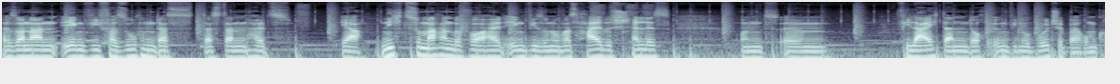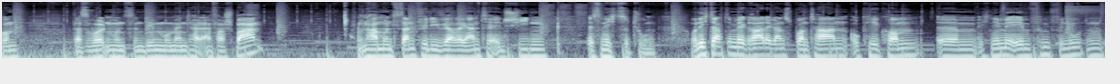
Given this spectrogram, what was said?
sondern irgendwie versuchen, dass das dann halt ja, nicht zu machen, bevor halt irgendwie so nur was halbes, schnelles und ähm, vielleicht dann doch irgendwie nur Bullshit bei rumkommt. Das wollten wir uns in dem Moment halt einfach sparen und haben uns dann für die Variante entschieden, es nicht zu tun. Und ich dachte mir gerade ganz spontan, okay, komm, ähm, ich nehme mir eben fünf Minuten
